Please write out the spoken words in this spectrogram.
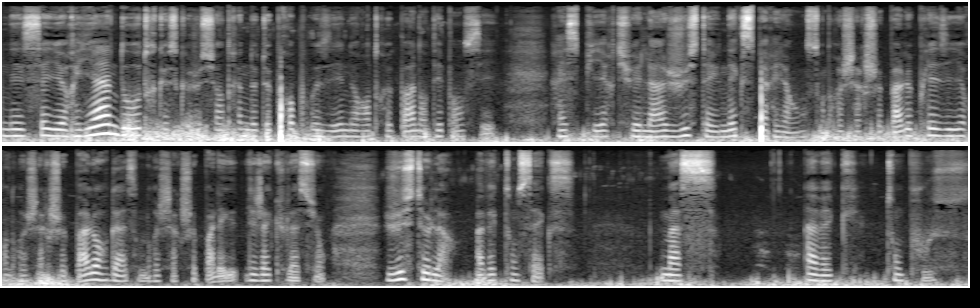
N'essaye rien d'autre que ce que je suis en train de te proposer. Ne rentre pas dans tes pensées. Respire, tu es là juste à une expérience. On ne recherche pas le plaisir, on ne recherche pas l'orgasme, on ne recherche pas l'éjaculation. Juste là, avec ton sexe. Masse avec ton pouce.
